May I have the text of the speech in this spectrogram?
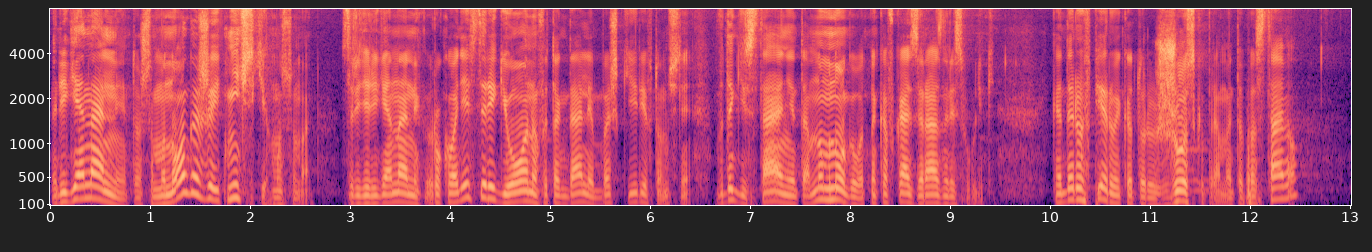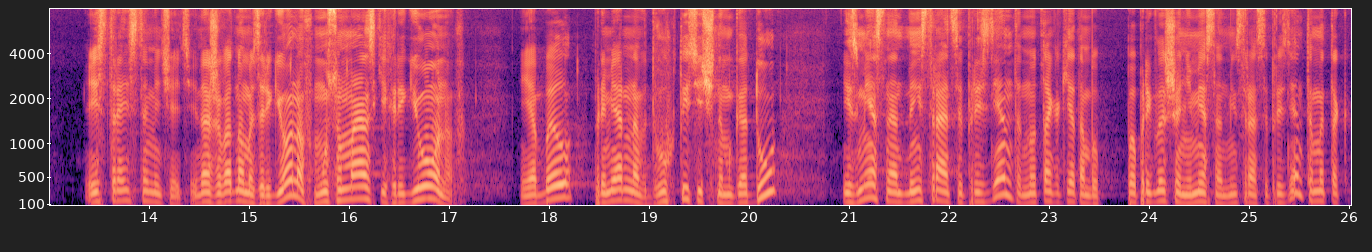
региональные, потому что много же этнических мусульман, среди региональных руководителей регионов и так далее, Башкирии в том числе, в Дагестане, там, ну много вот на Кавказе разные республики. Кадыров первый, который жестко прям это поставил, и строительство мечети. И даже в одном из регионов, мусульманских регионов, я был примерно в 2000 году из местной администрации президента, но так как я там был по приглашению местной администрации президента, мы так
